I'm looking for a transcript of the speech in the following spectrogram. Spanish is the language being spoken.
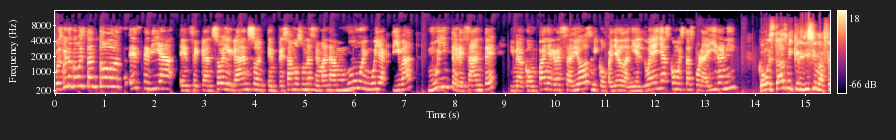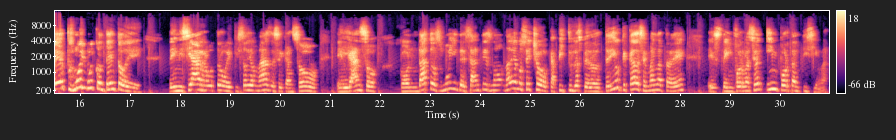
Pues bueno, ¿cómo están todos? Este día en Se Cansó el Ganso em, empezamos una semana muy, muy activa, muy interesante y me acompaña, gracias a Dios, mi compañero Daniel Dueñas. ¿Cómo estás por ahí, Dani? ¿Cómo estás, mi queridísima Fer? Pues muy, muy contento de, de iniciar otro episodio más de Se Cansó el Ganso con datos muy interesantes. No, no habíamos hecho capítulos, pero te digo que cada semana trae este, información importantísima.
